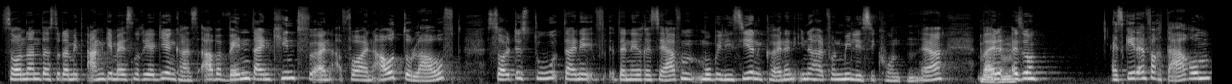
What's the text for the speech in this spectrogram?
sondern dass du damit angemessen reagieren kannst. Aber wenn dein Kind für ein, vor ein Auto läuft, solltest du deine, deine Reserven mobilisieren können innerhalb von Millisekunden. Ja? Weil, mhm. also, es geht einfach darum,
